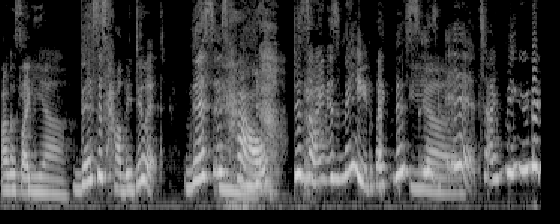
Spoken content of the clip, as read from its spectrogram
I was like, yeah, this is how they do it. This is how design is made. Like this Yeah. is it. I figured it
